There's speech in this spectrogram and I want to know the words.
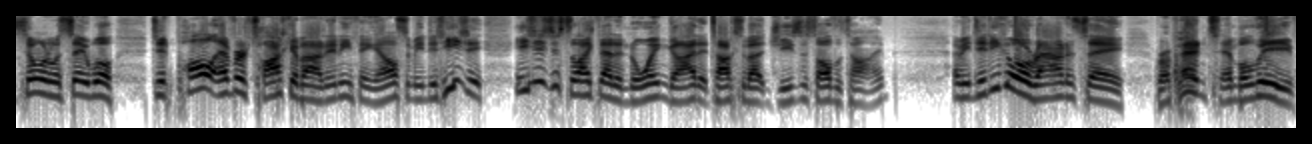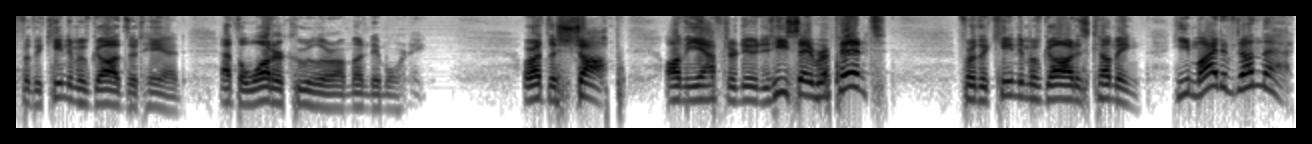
someone would say, well, did Paul ever talk about anything else? I mean, did he, he's just like that annoying guy that talks about Jesus all the time? I mean, did he go around and say, repent and believe for the kingdom of God's at hand at the water cooler on Monday morning? Or at the shop on the afternoon? Did he say, repent for the kingdom of God is coming? He might have done that.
